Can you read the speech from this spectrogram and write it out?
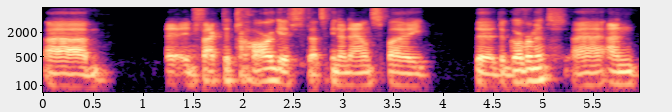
Um, in fact, the target that's been announced by the, the government uh, and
